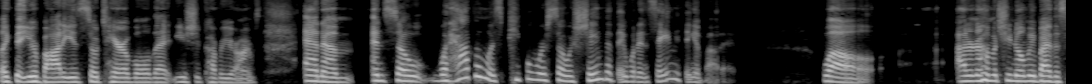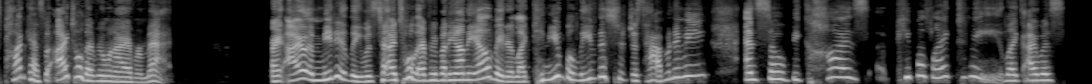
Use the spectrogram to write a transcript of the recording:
like that your body is so terrible that you should cover your arms. And um and so what happened was people were so ashamed that they wouldn't say anything about it. Well, I don't know how much you know me by this podcast, but I told everyone I ever met. Right. I immediately was, t- I told everybody on the elevator, like, can you believe this shit just happened to me? And so because people liked me, like I was,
